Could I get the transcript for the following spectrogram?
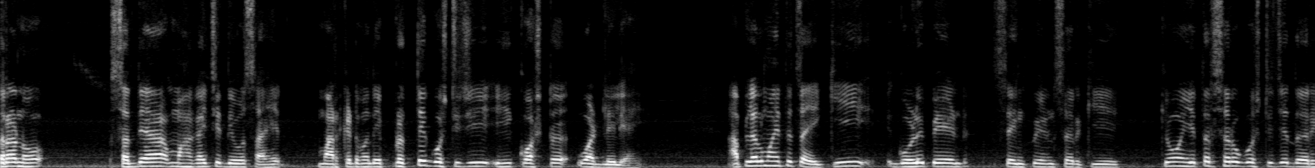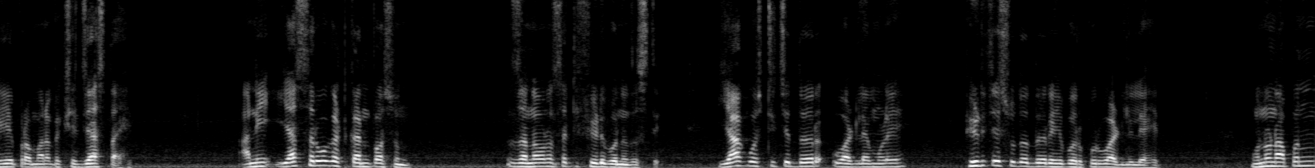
मित्रांनो सध्या महागाईचे दिवस आहेत. मार्केटमध्ये प्रत्येक गोष्टीची ही कॉस्ट वाढलेली आहे. आपल्याला माहीतच आहे की गोळी पेंट शेंगपेंट सरकी किंवा इतर सर्व गोष्टीचे दर हे प्रमाणापेक्षा जास्त आहेत. आणि या सर्व घटकांपासून जनावरांसाठी फीड बनत असते. या गोष्टीचे दर वाढल्यामुळे फीडचे सुद्धा दर हे भरपूर वाढलेले आहेत. म्हणून आपण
